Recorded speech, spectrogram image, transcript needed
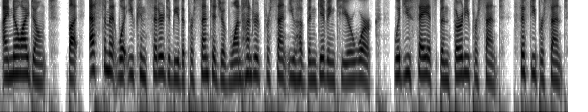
I know I don't. But, estimate what you consider to be the percentage of 100% you have been giving to your work. Would you say it's been 30%, 50%,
